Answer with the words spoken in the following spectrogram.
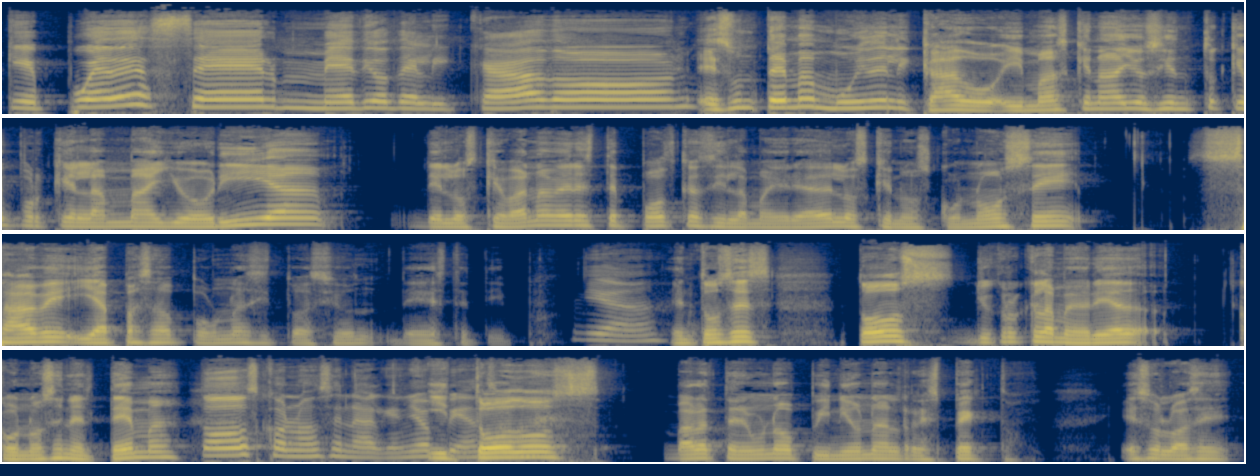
que puede ser medio delicado. Es un tema muy delicado y más que nada yo siento que porque la mayoría de los que van a ver este podcast y la mayoría de los que nos conoce sabe y ha pasado por una situación de este tipo. Yeah. Entonces, todos, yo creo que la mayoría conocen el tema Todos conocen a alguien, yo y pienso. todos van a tener una opinión al respecto. Eso lo hace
